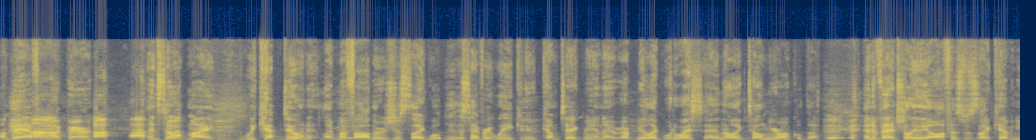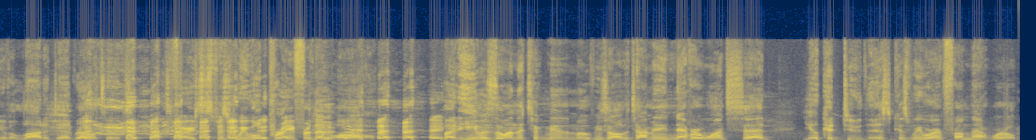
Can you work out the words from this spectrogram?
on behalf of my parents. And so my we kept doing it. Like my father was just like, "We'll do this every week," and he would come take me, and I- I'd be like, "What do I say?" And they're like, "Tell him your uncle died." And eventually, the office was like, "Kevin, you have a lot of dead relatives. It's very suspicious. We will pray for them all." But he was the one that took me to the movies all the time, and he never once said, "You could do this," because we weren't from that world.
